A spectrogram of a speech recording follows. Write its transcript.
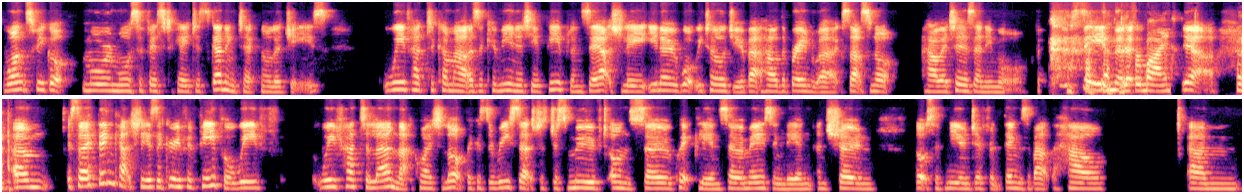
once we got more and more sophisticated scanning technologies, we've had to come out as a community of people and say, actually, you know, what we told you about how the brain works, that's not how it is anymore. We've seen that Never mind. yeah. Um, so I think actually, as a group of people, we've we've had to learn that quite a lot because the research has just moved on so quickly and so amazingly and, and shown lots of new and different things about how um,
